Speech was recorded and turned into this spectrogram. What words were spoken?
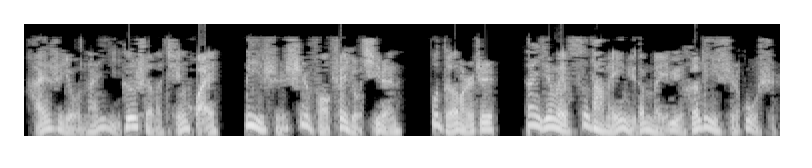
还是有难以割舍的情怀。历史是否确有其人，不得而知。但因为四大美女的美誉和历史故事，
